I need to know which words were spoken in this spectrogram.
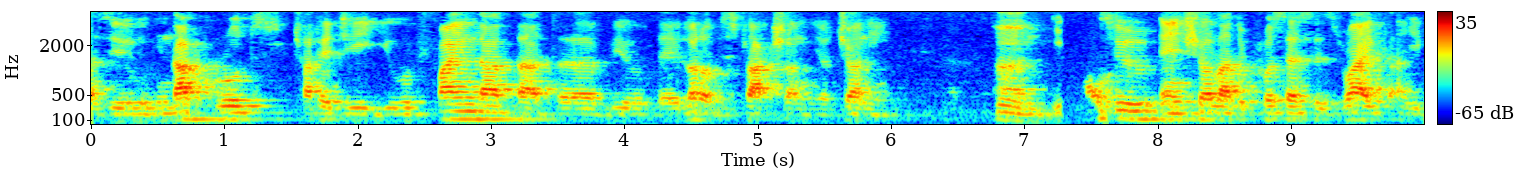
as you in that growth strategy, you would find out that uh, you, there are a lot of distraction in your journey. Mm. And it also ensure that the process is right, and you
